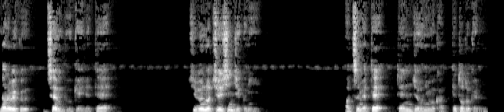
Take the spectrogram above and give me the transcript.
なるべく全部受け入れて、自分の中心軸に集めて天井に向かって届ける。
